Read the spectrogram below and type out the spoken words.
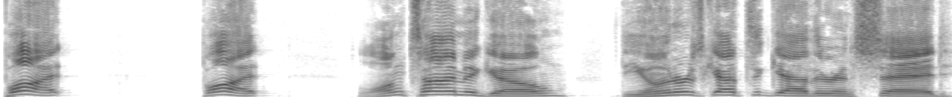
But, but, long time ago, the owners got together and said,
